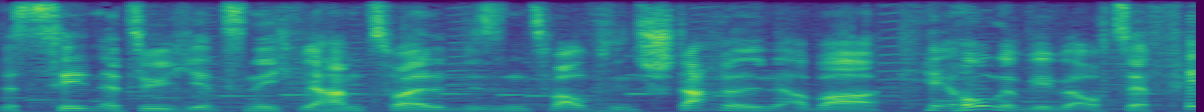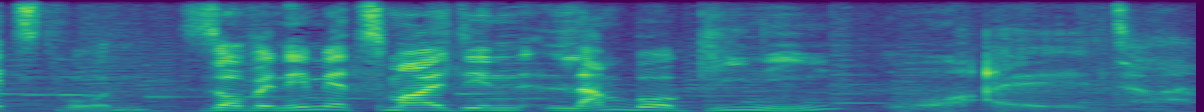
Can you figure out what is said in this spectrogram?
das zählt natürlich jetzt nicht. Wir haben zwar, wir sind zwar auf den Stacheln, aber, Junge, wie wir auch zerfetzt wurden. So, wir nehmen jetzt mal den Lamborghini. Oh, Alter.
